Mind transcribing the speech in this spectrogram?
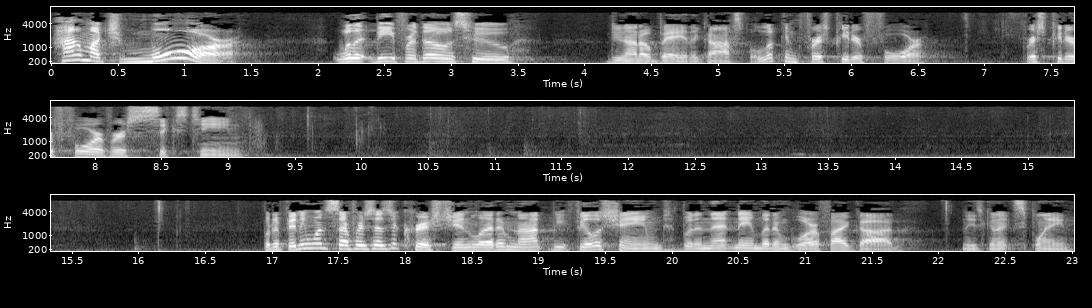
how much more will it be for those who do not obey the gospel? Look in 1 Peter 4. 1 Peter 4 verse 16. But if anyone suffers as a Christian, let him not be, feel ashamed, but in that name let him glorify God. And he's going to explain.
